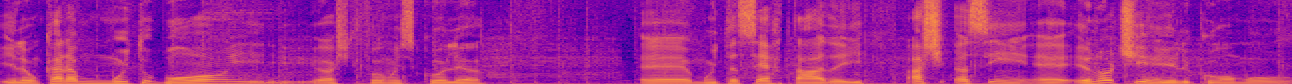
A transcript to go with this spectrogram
Ele é um cara muito bom e eu acho que foi uma escolha é, muito acertada aí. Acho, assim, é, eu não tinha ele como.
